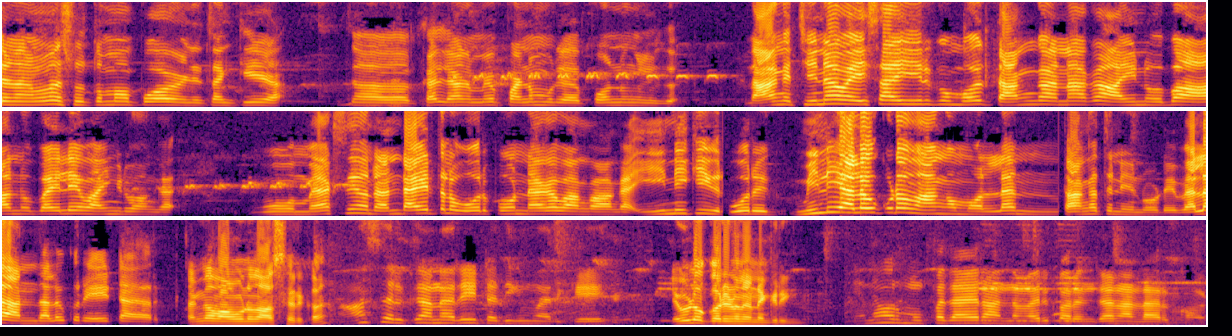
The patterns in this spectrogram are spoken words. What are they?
ஜனங்கள்லாம் சுத்தமாக போக வேண்டியதுதான் கீழே. கல்யாணமே பண்ண முடியாது பொண்ணுங்களுக்கு. நாங்கள் சின்ன வயசாக இருக்கும்போது தங்கன்னாக்கா ஐநூறுரூபா அறநூறுபாயிலே வாங்கிடுவாங்க. மேக்ஸிமம் ரெண்டாயிரத்தில் ஒரு பவுன் நகை வாங்குவாங்க. இன்னைக்கு ஒரு மில்லி அளவு கூட வாங்க முடியல. தங்கத்தினுடைய விலை அந்த அளவுக்கு ரேட்டாக இருக்கு. தங்கம் வாங்கணும்னு ஆசை இருக்கா? ஆசை இருக்கு ஆனால் ரேட் அதிகமாக இருக்கு. எவ்வளவு குறையணும்னு நினைக்கிறீங்க? ஏன்னா ஒரு முப்பதாயிரம் அந்த மாதிரி குறைஞ்சா நல்லா இருக்கும்.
